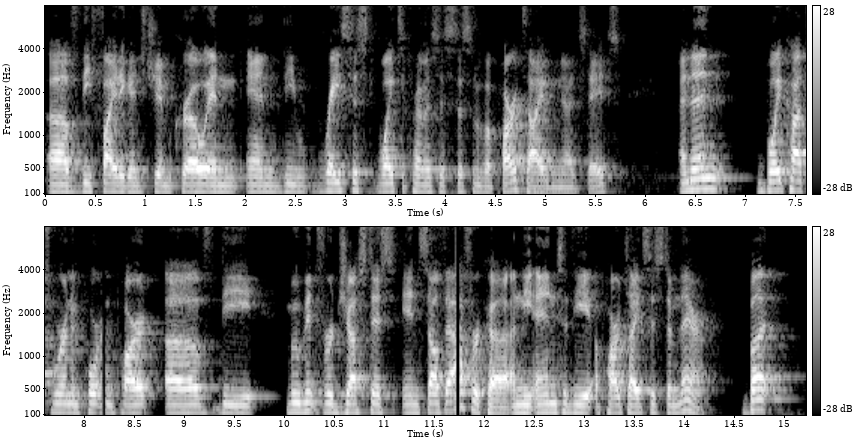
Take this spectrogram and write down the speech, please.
of the fight against Jim Crow and, and the racist white supremacist system of apartheid in the United States. And then boycotts were an important part of the movement for justice in South Africa and the end to the apartheid system there. But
